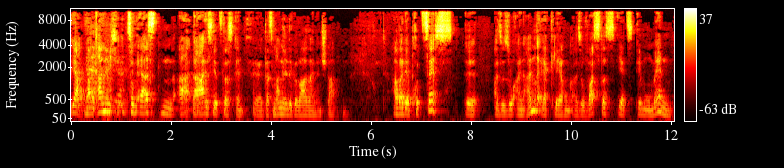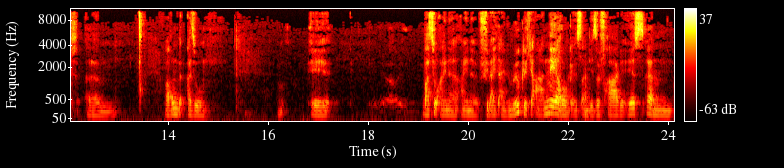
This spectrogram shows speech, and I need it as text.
ja, man kann nicht zum ersten, ah, da ist jetzt das, äh, das mangelnde Gewahrsein entstanden. Aber der Prozess, äh, also so eine andere Erklärung, also was das jetzt im Moment, ähm, warum, also äh, was so eine, eine, vielleicht eine mögliche Annäherung ist an diese Frage, ist, ähm,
